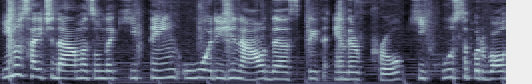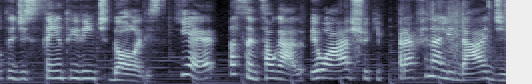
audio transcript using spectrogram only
e no site da Amazon daqui tem o original da Split Ender Pro, que custa custa por volta de 120 dólares, que é bastante salgado. Eu acho que para finalidade,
